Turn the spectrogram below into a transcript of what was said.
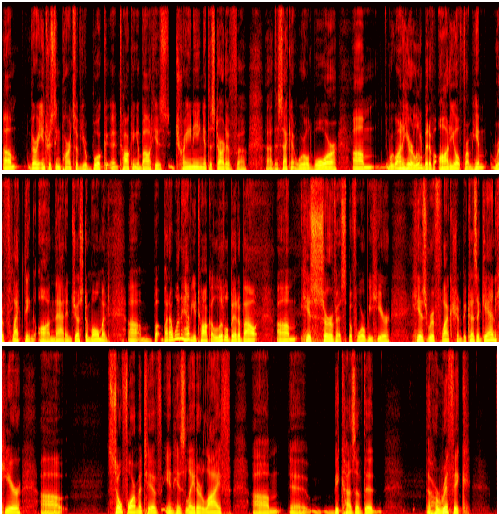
Um, very interesting parts of your book, uh, talking about his training at the start of uh, uh, the Second World War. Um, we want to hear a little bit of audio from him reflecting on that in just a moment. Uh, but but I want to have you talk a little bit about um, his service before we hear his reflection, because again, here, uh, so formative in his later life. um, uh, because of the the horrific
